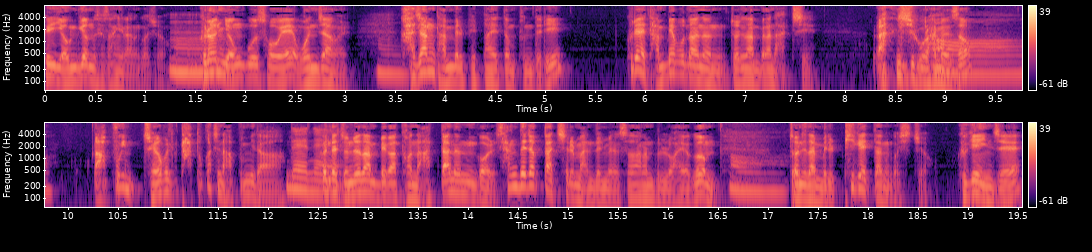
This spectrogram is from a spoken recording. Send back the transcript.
그게 연기 없는 세상이라는 거죠. 그런 연구소의 원장을 가장 담배를 비판했던 분들이 그래 담배보다는 전자 담배가 낫지. 라는 식으로 하면서 어. 나쁘긴 제가 볼 때 다 똑같이 나쁩니다. 네네. 그런데 전자담배가 더 낫다는 걸 상대적 가치를 만들면서 사람들로 하여금 어. 전자담배를 피게 했다는 것이죠. 그게 이제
